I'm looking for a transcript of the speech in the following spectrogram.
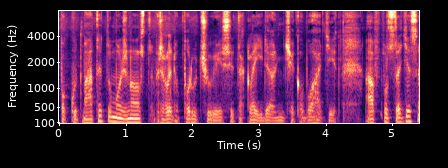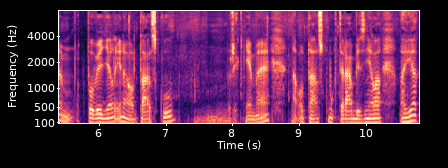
pokud máte tu možnost, vřele doporučuji si takhle jídelníček obohatit. A v podstatě jsem odpověděl i na otázku, hm, řekněme, na otázku, která by zněla, a jak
